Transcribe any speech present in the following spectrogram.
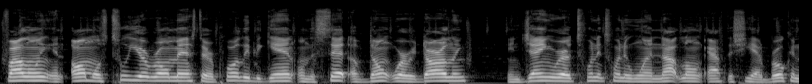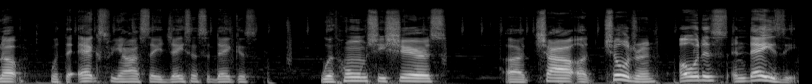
following an almost two year romance that reportedly began on the set of Don't Worry Darling in January 2021, not long after she had broken up with the ex fiance Jason Sudeikis, with whom she shares a child, a children, Otis and Daisy.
